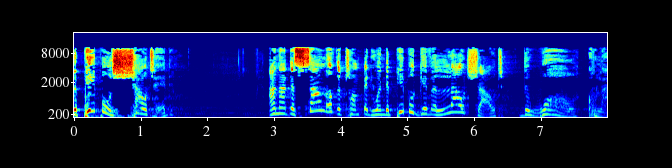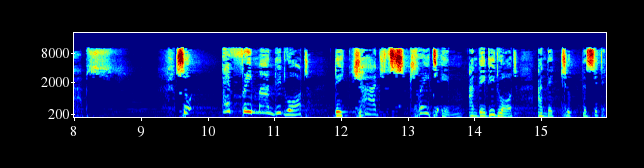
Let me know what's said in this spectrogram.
the people shouted, and at the sound of the trumpet, when the people gave a loud shout, the wall collapsed. So every man did what? They charged straight in and they did what? And they took the city.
